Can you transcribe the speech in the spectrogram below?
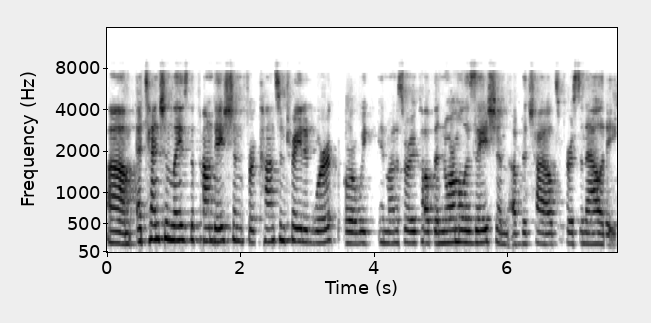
Um, attention lays the foundation for concentrated work, or we in Montessori we call it the normalization of the child's personality.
